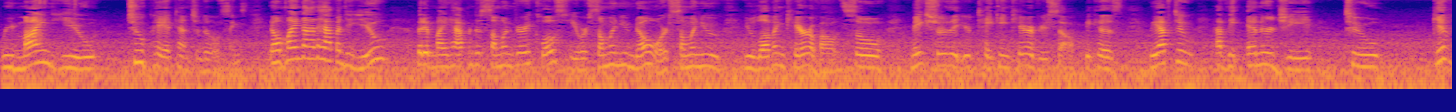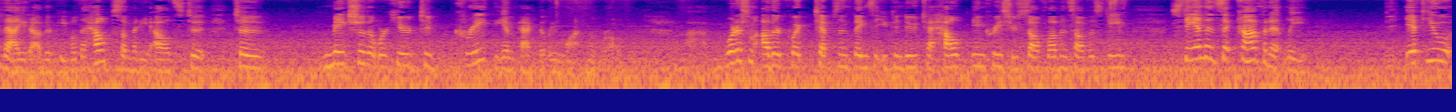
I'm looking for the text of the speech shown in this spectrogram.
remind you to pay attention to those things. Now, it might not happen to you, but it might happen to someone very close to you or someone you know or someone you, you love and care about. So make sure that you're taking care of yourself because we have to have the energy to give value to other people, to help somebody else, to, to make sure that we're here to create the impact that we want in the world. Uh, what are some other quick tips and things that you can do to help increase your self love and self esteem? Stand and sit confidently if you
